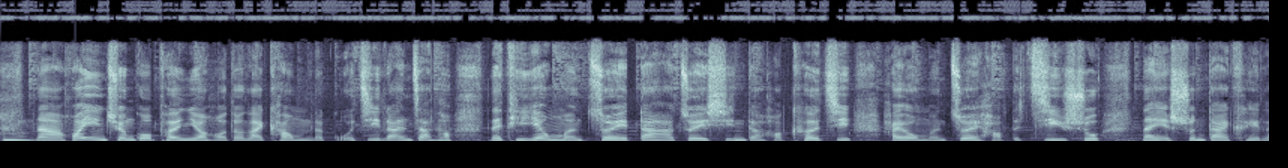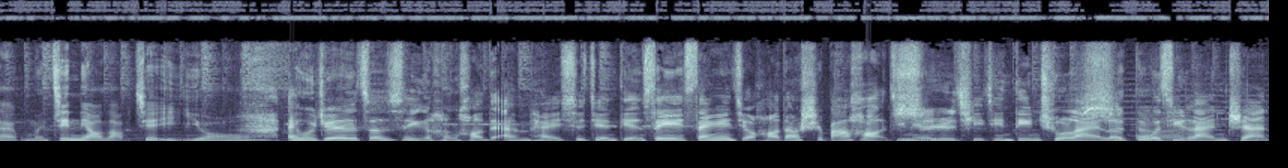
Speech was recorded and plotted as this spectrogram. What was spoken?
嗯那欢迎全国朋友哈都来看我们的国际兰展哈，来体验我们最大最新的好科技。还有我们最好的技术，那也顺带可以来我们金寮老街一游。哎，我觉得这是一个很好的安排时间点。所以三月九号到十八号，今年日期已经定出来了。国际兰展，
